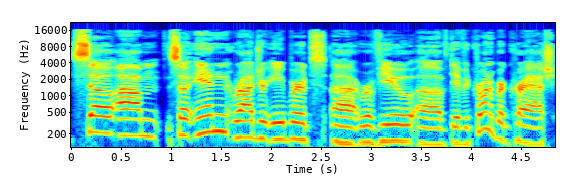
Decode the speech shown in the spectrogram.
so um so in Roger Ebert's uh, review of David Cronenberg Crash,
